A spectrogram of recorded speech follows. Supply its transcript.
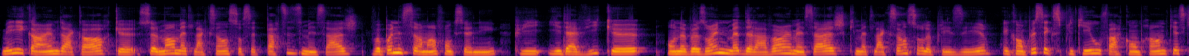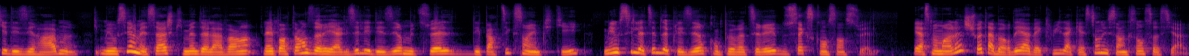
Mais il est quand même d'accord que seulement mettre l'accent sur cette partie du message ne va pas nécessairement fonctionner. Puis, il est d'avis que on a besoin de mettre de l'avant un message qui mette l'accent sur le plaisir et qu'on puisse expliquer ou faire comprendre qu'est-ce qui est désirable, mais aussi un message qui met de l'avant l'importance de réaliser les désirs mutuels des parties qui sont impliquées, mais aussi le type de plaisir qu'on peut retirer du sexe consensuel. Et à ce moment-là, je souhaite aborder avec lui la question des sanctions sociales.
